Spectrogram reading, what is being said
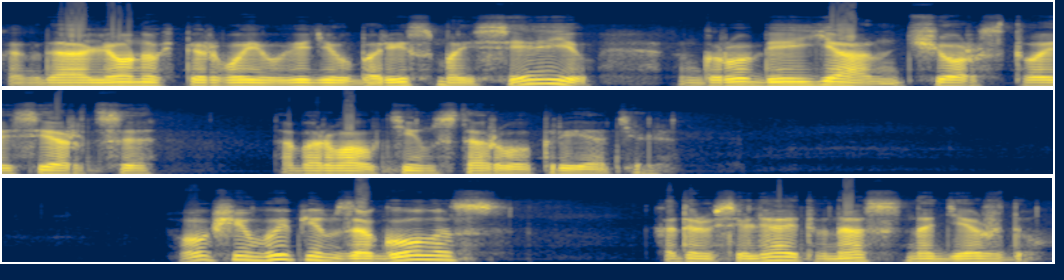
когда Алену впервые увидел Борис Моисеев, грубиян, черствое сердце, оборвал Тим старого приятеля. В общем, выпьем за голос, который вселяет в нас надежду.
